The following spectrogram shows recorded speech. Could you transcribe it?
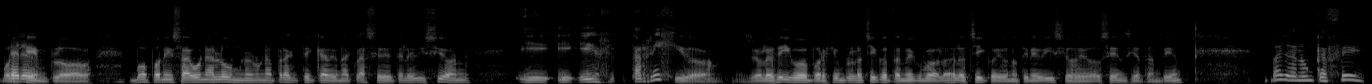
Por ejemplo, vos pones a un alumno en una práctica de una clase de televisión y, está rígido. Yo les digo, por ejemplo, a los chicos también, como habla de los chicos, y uno tiene vicios de docencia también, vayan a un café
